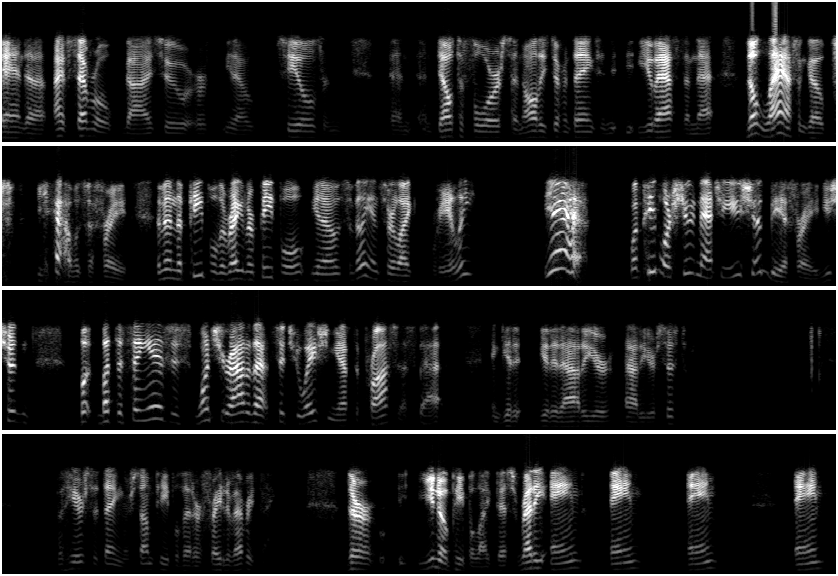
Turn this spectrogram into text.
And uh, I have several guys who are, you know, SEALs and and, and Delta Force and all these different things, and you ask them that, they'll laugh and go, "Yeah, I was afraid." And then the people, the regular people, you know, civilians are like, "Really? Yeah." When people are shooting at you, you should be afraid. You shouldn't. But but the thing is, is once you're out of that situation, you have to process that and get it get it out of your out of your system. But here's the thing: there's some people that are afraid of everything. They're you know people like this. Ready, aim, aim, aim, aim,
